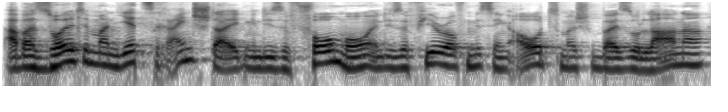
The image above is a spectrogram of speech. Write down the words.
Aber sollte man jetzt reinsteigen in diese FOMO, in diese Fear of Missing Out, zum Beispiel bei Solana,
